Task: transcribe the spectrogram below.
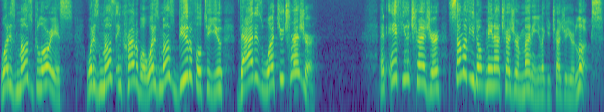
What is most glorious, what is most incredible, what is most beautiful to you, that is what you treasure. And if you treasure, some of you don't may not treasure money, like you treasure your looks.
